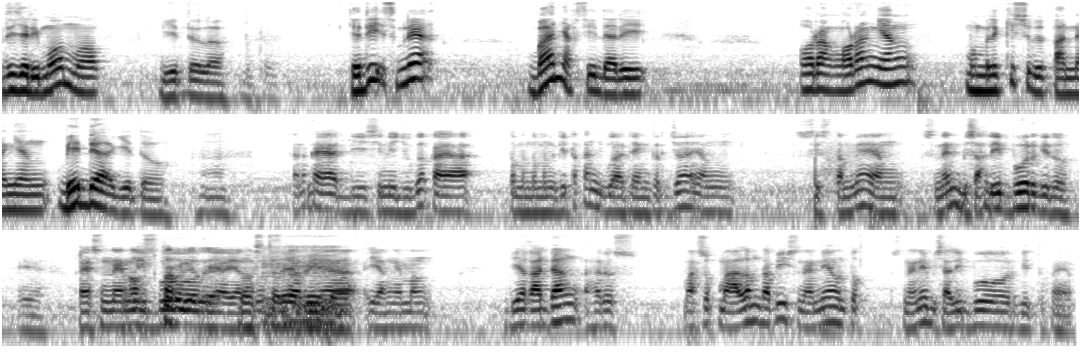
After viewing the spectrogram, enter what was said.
Itu jadi momok gitu loh. Jadi sebenarnya banyak sih dari orang-orang yang memiliki sudut pandang yang beda gitu. Hmm. Karena kayak di sini juga kayak teman-teman kita kan juga ada yang kerja yang sistemnya yang Senin bisa libur gitu. Iya. Kayak Senin Roster libur gitu ya. ya, yang Rosternya rosternya yang emang dia kadang harus masuk malam tapi Seninnya untuk Seninnya bisa libur gitu kayak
